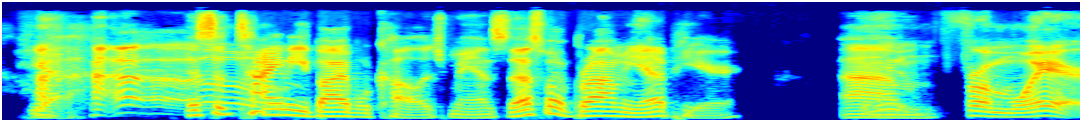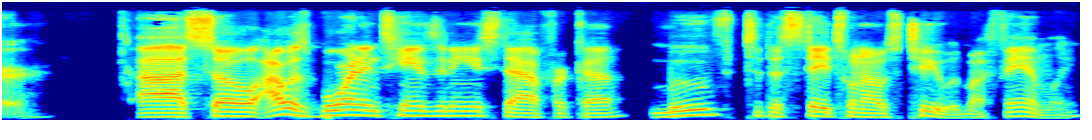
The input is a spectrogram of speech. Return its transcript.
yeah. It's a Oh. tiny Bible college, man. So that's what brought me up here. Um, from where? Uh, so I was born in Tanzania, East Africa, moved to the States when I was two with my family,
